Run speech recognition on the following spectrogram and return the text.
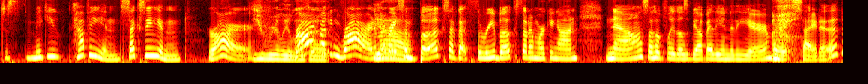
just make you happy and sexy and rawr. You really love Rawr, it. fucking rawr. And I'm going to write some books. I've got three books that I'm working on now. So hopefully those will be out by the end of the year. I'm very excited.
